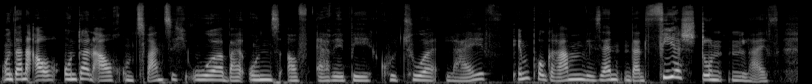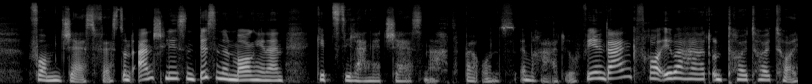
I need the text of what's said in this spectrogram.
und dann auch, und dann auch um 20 Uhr bei uns auf RBB Kultur live im Programm. Wir senden dann vier Stunden live vom Jazzfest. Und anschließend bis in den Morgen hinein gibt es die lange Jazznacht bei uns im Radio. Vielen Dank, Frau Eberhardt, und toi, toi, toi.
